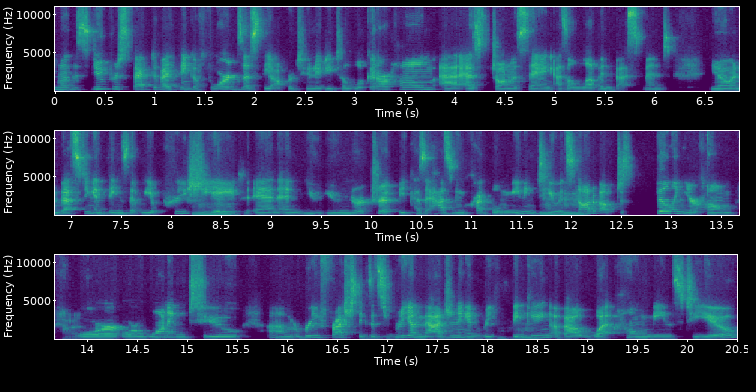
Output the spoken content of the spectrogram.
You know this new perspective i think affords us the opportunity to look at our home uh, as john was saying as a love investment you know investing in things that we appreciate mm-hmm. and and you you nurture it because it has an incredible meaning to you mm-hmm. it's not about just filling your home right. or or wanting to um, refresh things it's reimagining and mm-hmm. rethinking mm-hmm. about what home means to you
